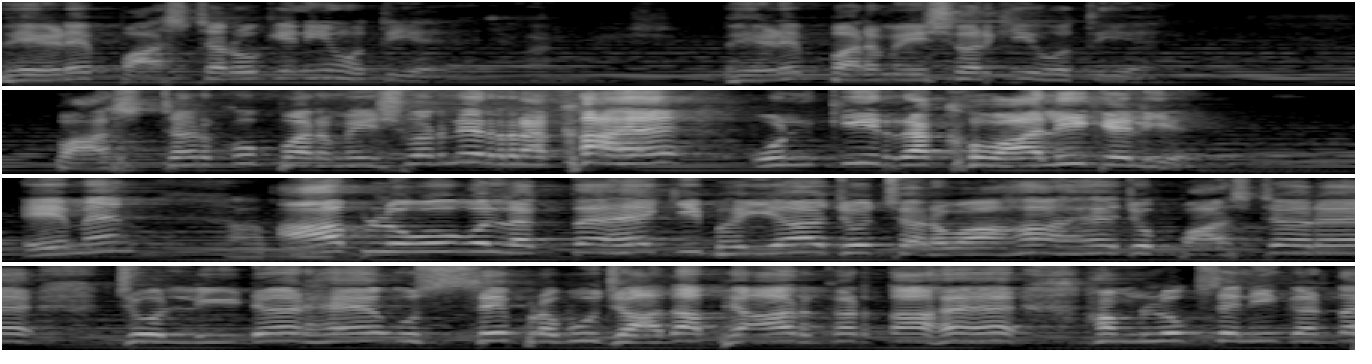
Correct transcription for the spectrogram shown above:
भेड़े पास्टरों की नहीं होती है भेड़े परमेश्वर की होती है। पास्टर को परमेश्वर ने रखा है उनकी रखवाली के लिए। Amen? आप लोगों को लगता है कि भैया जो चरवाहा है जो पास्टर है जो लीडर है उससे प्रभु ज़्यादा प्यार करता है। हम लोग से नहीं करता।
